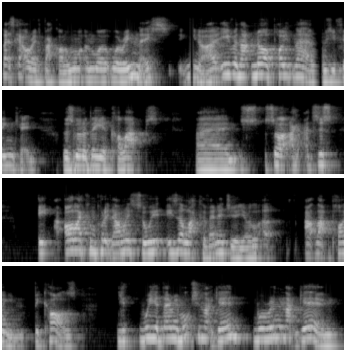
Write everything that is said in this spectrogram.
let's get our heads back on and we're, we're in this. You know, even that no point there was you thinking there's going to be a collapse. Um, so I, I just, it, all I can put it down is to is a lack of energy at that point because you, we are very much in that game. We're in that game.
